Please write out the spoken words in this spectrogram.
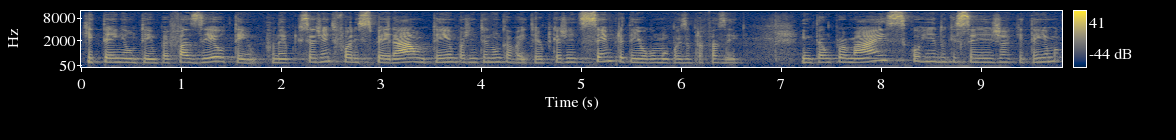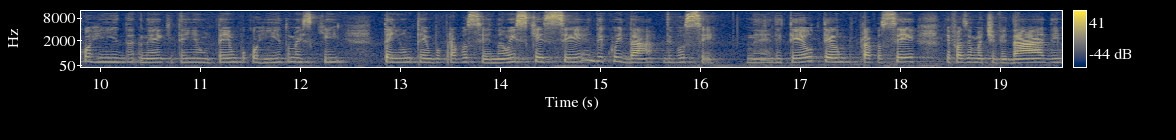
que tenha um tempo, é fazer o tempo, né? Porque se a gente for esperar um tempo, a gente nunca vai ter, porque a gente sempre tem alguma coisa para fazer. Então, por mais corrido que seja, que tenha uma corrida, né, que tenha um tempo corrido, mas que tenha um tempo para você. Não esquecer de cuidar de você, né? De ter o tempo para você, de fazer uma atividade,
